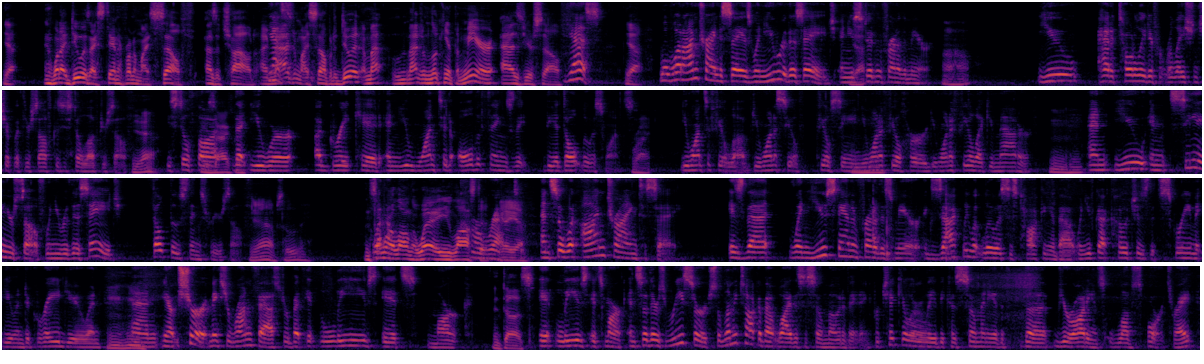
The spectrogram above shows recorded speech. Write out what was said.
Yeah. And what I do is I stand in front of myself as a child. I Yes. imagine myself, but to do it, ima- imagine looking at the mirror as yourself. Yes. Yeah. Well, what I'm trying to say is when you were this age and you Yeah. stood in front of the mirror, Uh-huh. you had a totally different relationship with yourself because you still loved yourself. Yeah. You still thought Exactly. that you were a great kid and you wanted all the things that the adult Lewis wants. Right. You want to feel loved. You want to feel, feel seen. You want to feel heard. You want to feel like you matter. And you, in seeing yourself when you were this age, felt those things for yourself. Yeah, absolutely. And somewhere along the way, you lost Correct. it. Yeah, yeah. And so, what I'm trying to say is that when you stand in front of this mirror, exactly what Lewis is talking about, when you've got coaches that scream at you and degrade you, and Mm-hmm. and you know, sure, it makes you run faster, but it leaves its mark. It does. It leaves its mark. And so there's research. So let me talk about why this is so motivating, particularly because so many of the, the your audience love sports, right?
